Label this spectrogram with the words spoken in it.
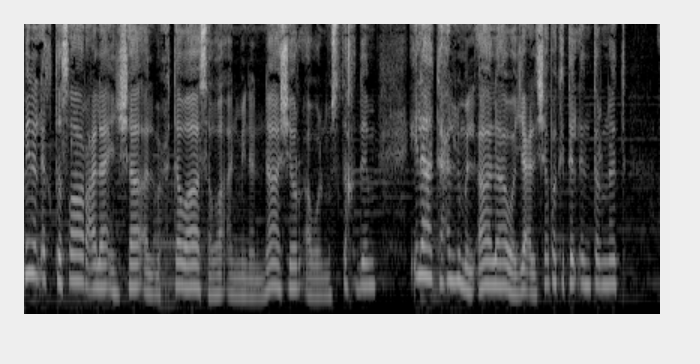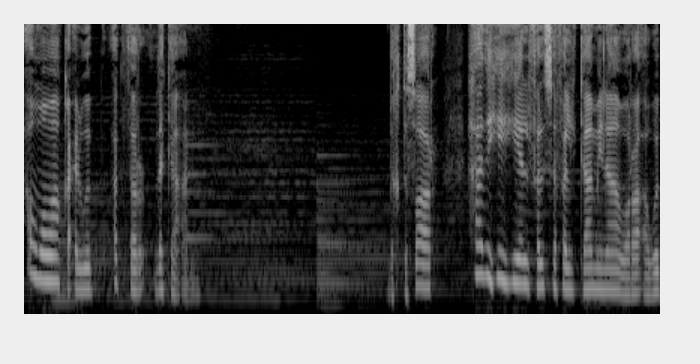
من الاقتصار على إنشاء المحتوى سواء من الناشر أو المستخدم إلى تعلم الآلة وجعل شبكة الإنترنت أو مواقع الويب أكثر ذكاءً. باختصار، هذه هي الفلسفة الكامنة وراء ويب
